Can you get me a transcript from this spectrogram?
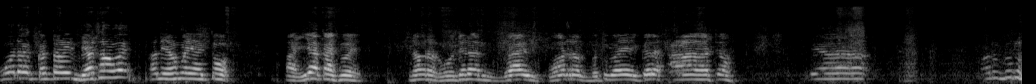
મોડા કંટાળીને બેઠા હોય? અને એમાં એક તો અહીંયા કાશ હોય. નવરા રોજડા ગાય ભોંડ બધું આ કરે આ તો મારું ગુરુ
